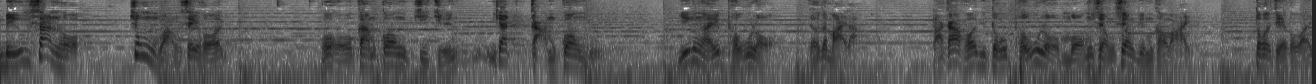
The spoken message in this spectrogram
妙山河，纵横四海。我何鉴光自转一鉴江湖已经喺普罗有得卖啦，大家可以到普罗网上商店购买。多谢各位。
